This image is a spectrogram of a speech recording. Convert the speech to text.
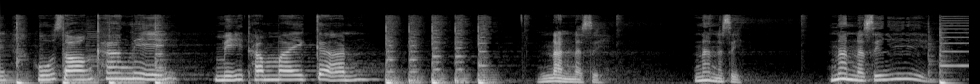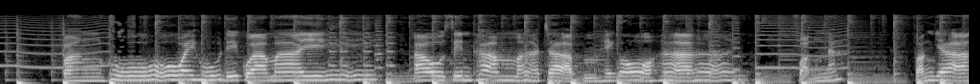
ๆ หูสองข้างนี้ มีทำไมกัน นั่นน่ะสิ นั่นน่ะสิ นั่นน่ะสิ ฟังหูไว้หูดีกว่าไหม เอาสินธรรมมาจับให้โง่หาย ฟังนะ ฟังอย่าง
